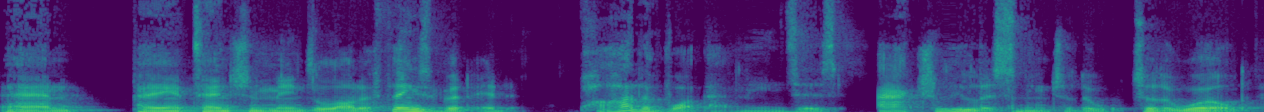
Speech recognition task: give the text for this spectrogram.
And paying attention means a lot of things, but it, part of what that means is actually listening to the, to the world.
